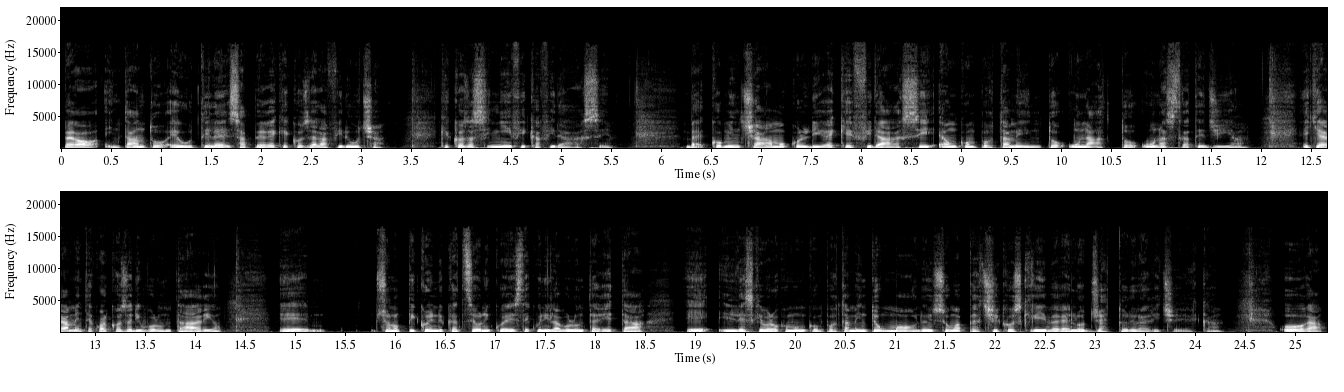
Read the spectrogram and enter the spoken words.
Però intanto è utile sapere che cos'è la fiducia, che cosa significa fidarsi. Beh, cominciamo col dire che fidarsi è un comportamento, un atto, una strategia. È chiaramente qualcosa di volontario. Eh, sono piccole indicazioni queste, quindi la volontarietà e il descriverlo come un comportamento è un modo, insomma, per circoscrivere l'oggetto della ricerca. Ora,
